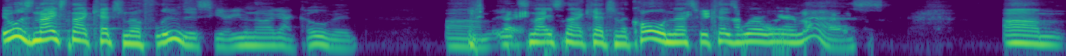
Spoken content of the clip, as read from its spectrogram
it was nice not catching a flu this year even though i got covid. Um it's nice not catching a cold and that's because we're wearing masks. Um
